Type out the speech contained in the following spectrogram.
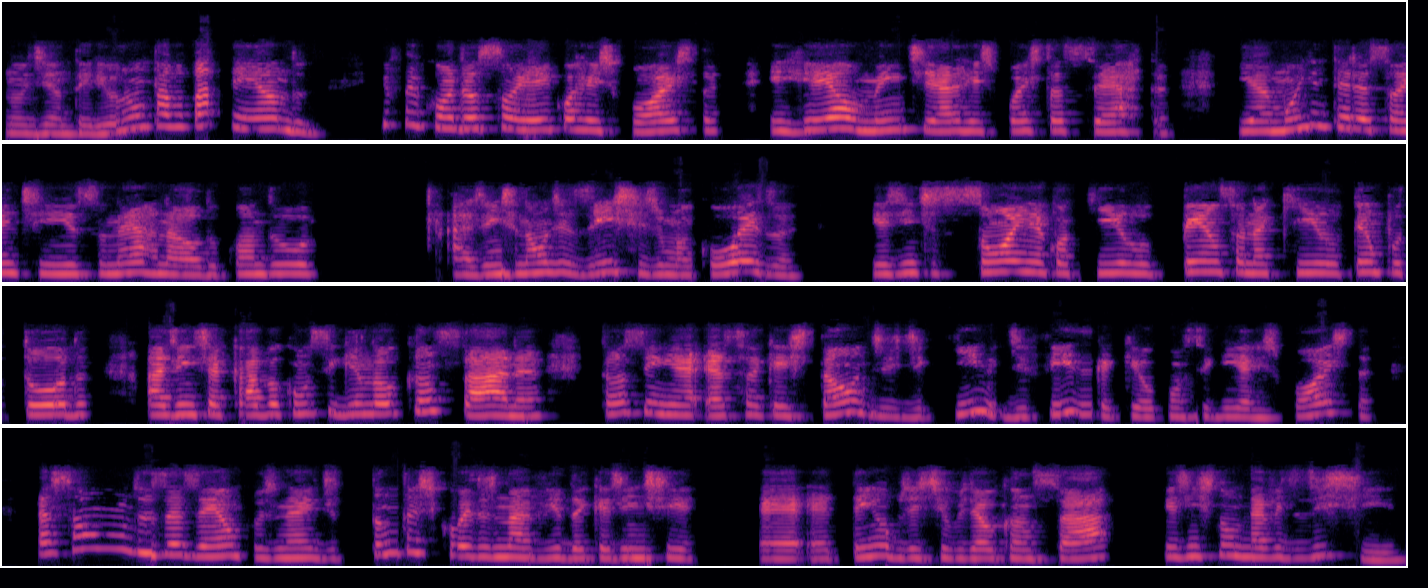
no dia anterior não estava batendo. E foi quando eu sonhei com a resposta e realmente era a resposta certa. E é muito interessante isso, né, Arnaldo? Quando a gente não desiste de uma coisa e a gente sonha com aquilo, pensa naquilo o tempo todo, a gente acaba conseguindo alcançar, né? Então, assim, é, essa questão de, de, de física que eu consegui a resposta é só um dos exemplos, né, de tantas coisas na vida que a gente é, é, tem o objetivo de alcançar e a gente não deve desistir.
